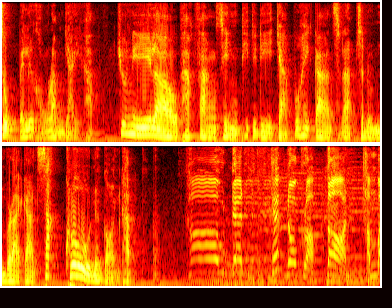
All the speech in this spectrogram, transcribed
ศุกร์เป็นเรื่องของลำไยครับ ช่วงนี้เราพักฟังสิ่งที่ดีๆ จากผู้ให้การสนับสนุนรายการสักครู่หนึ่งก่อนครับ ข่าวเด็ดเทคโนครอบตอนทำใบ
